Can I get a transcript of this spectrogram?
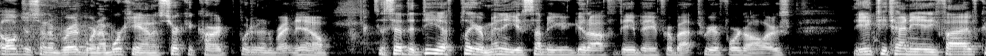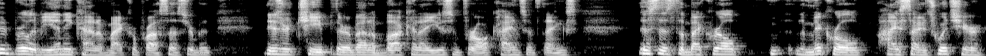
all just on a breadboard. I'm working on a circuit card put it in right now. So I said, the DF Player Mini is something you can get off of eBay for about three or four dollars. The ATtiny 85 could really be any kind of microprocessor, but these are cheap. They're about a buck, and I use them for all kinds of things. This is the Micrel, the Micrel high side switch here.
